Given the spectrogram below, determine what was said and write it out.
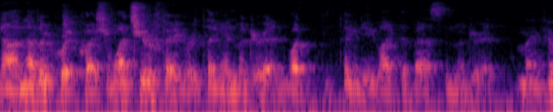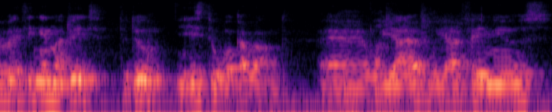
Now another quick question: What's your favorite thing in Madrid? What thing do you like the best in Madrid? My favorite thing in Madrid to do is to walk around. Uh, we are we are famous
